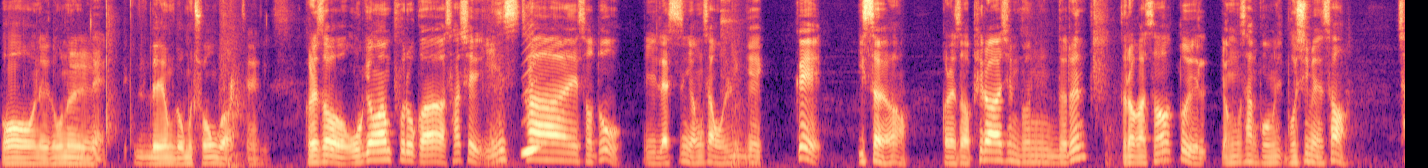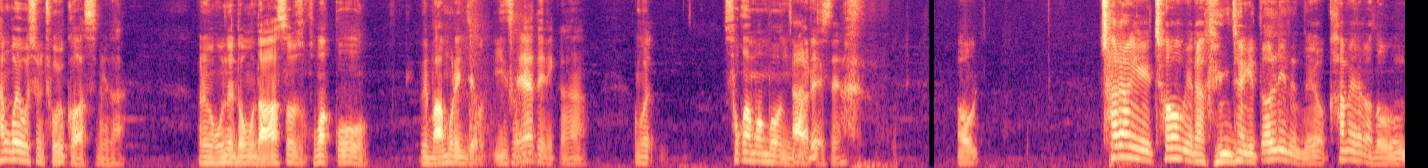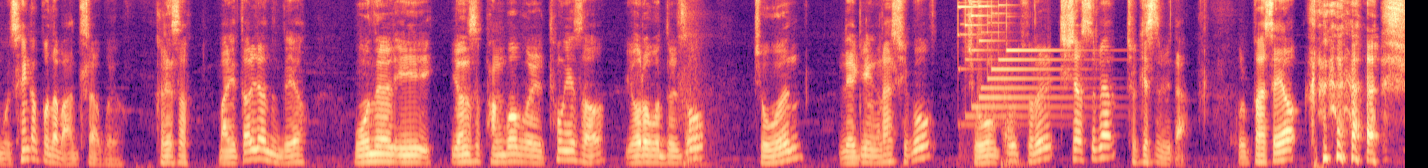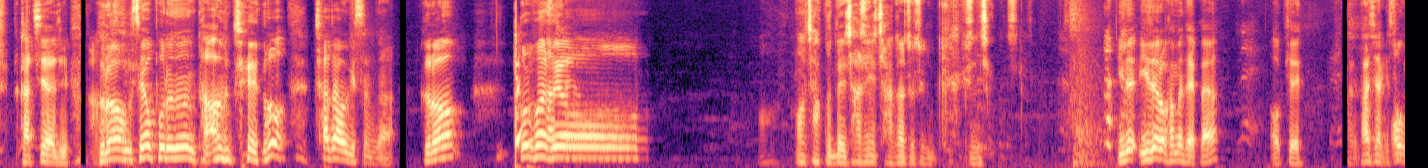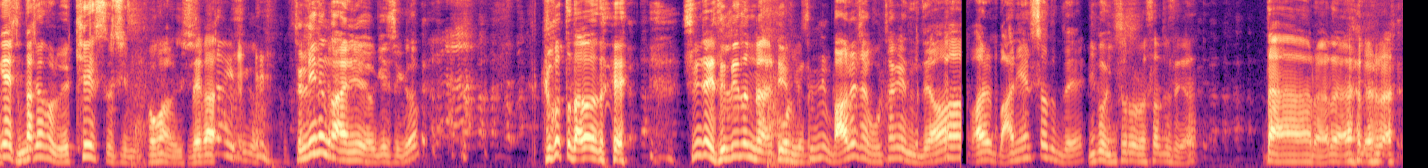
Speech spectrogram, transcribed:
어, 네, 오늘 네. 내용 너무 좋은 것 같아. 그래서 오경환 프로가 사실 인스타에서도 이 레슨 영상 올린 게 꽤 있어요. 그래서 필요하신 분들은 들어가서 또이 영상 보, 보시면서 참고해 보시면 좋을 것 같습니다. 그러면 오늘 너무 나와서 고맙고 우리 마무리 이제 인사해야 되니까 한번 소감 한번 아, 말해주세요. 어, 촬영이 처음이라 굉장히 떨리는데요. 카메라가 너무 생각보다 많더라고요. 그래서 많이 떨렸는데요. 오늘 이 연습 방법을 통해서 여러분들도 좋은 레깅을 하시고 좋은 골프를 치셨으면 좋겠습니다. 골프하세요. 같이 해야지. 그럼 세오포르는 다음 주에도 찾아오겠습니다. 그럼 골프하세요. 어, 자꾸 내 자신이 작아져, 지금. 이대, 이대로 가면 될까요? 네. 오케이. 다시 할게. 소개 어, 부탁. 긴장을 왜 이렇게 했어, 지금. 병아, 내가- 심장이 지금. 들리는 거 아니에요, 여기 지금? 그것도 나가도 돼. 심장이 들리는 거 아니에요? 선생님 말을 잘 못하겠는데. 아, 말 많이 했었는데. 이거 인트로로 써주세요. 따라라라라.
